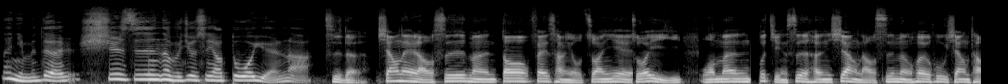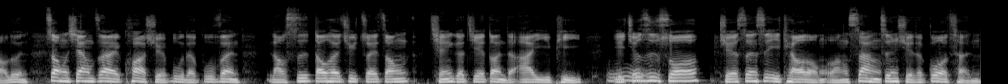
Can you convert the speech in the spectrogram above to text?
那你们的师资那不就是要多元了？是的，校内老师们都非常有专业，所以我们不仅是横向老师们会互相讨论，纵向在跨学部的部分，老师都会去追踪前一个阶段的 IEP，也就是说，学生是一条龙往上升学的过程，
